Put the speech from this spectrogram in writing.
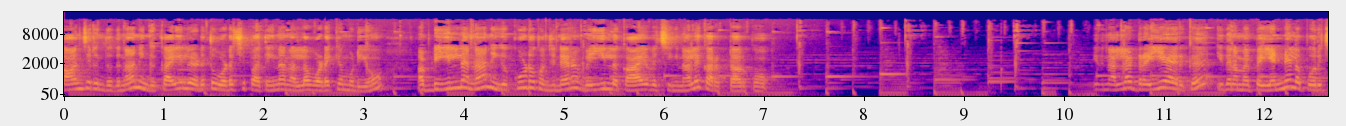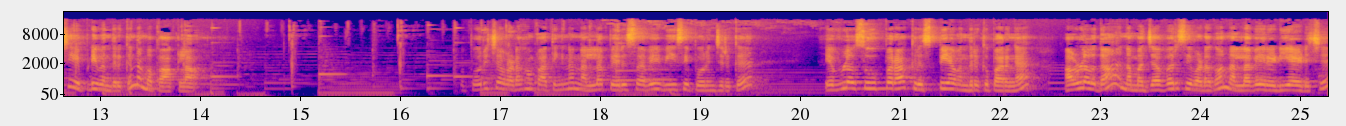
காஞ்சிருந்ததுன்னா நீங்கள் கையில் எடுத்து உடச்சி பார்த்தீங்கன்னா நல்லா உடைக்க முடியும். அப்படி இல்லைன்னா நீங்கள் கூட கொஞ்சம் நேரம் வெயிலில் காய வச்சிங்கனாலே கரெக்டாக இருக்கும். இது நல்லா ட்ரையாக இருக்கு. இதை நம்ம இப்போ எண்ணெயில் பொரிச்சு எப்படி வந்திருக்குன்னு நம்ம பார்க்கலாம். இப்போ பொரிச்ச வடகம் பார்த்தீங்கன்னா நல்லா பெருசாகவே வீசி பொரிஞ்சிருக்கு. எவ்வளோ சூப்பராக கிறிஸ்பியாக வந்திருக்கு பாருங்க. அவ்வளவுதான் நம்ம ஜவ்வரிசி வடகம் நல்லாவே ரெடி ஆயிடுச்சு.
